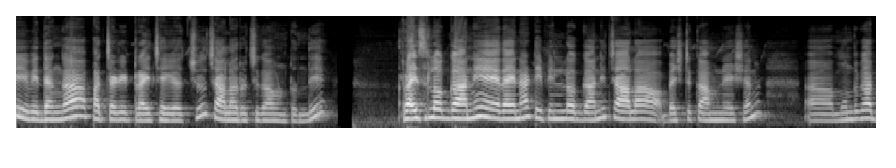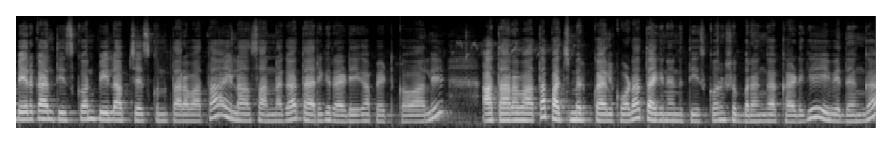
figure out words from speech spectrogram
ఈ విధంగా పచ్చడి ట్రై చేయొచ్చు. చాలా రుచిగా ఉంటుంది. రైస్లోకి కానీ ఏదైనా టిఫిన్లోకి కానీ చాలా బెస్ట్ కాంబినేషన్ ముందుగా బీరకాయలు తీసుకొని పీల్ ఆఫ్ చేసుకున్న తర్వాత ఇలా సన్నగా తరిగి రెడీగా పెట్టుకోవాలి. ఆ తర్వాత పచ్చిమిరపకాయలు కూడా తగినన్ని తీసుకొని శుభ్రంగా కడిగి ఈ విధంగా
